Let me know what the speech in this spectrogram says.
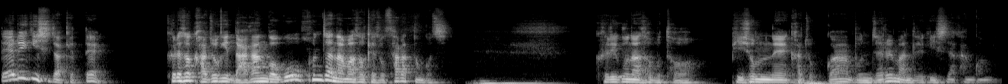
때리기 시작했대. 그래서 가족이 나간 거고 혼자 남아서 계속 살았던 거지. 그리고 나서부터 비숍네 가족과 문제를 만들기 시작한 겁니다.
